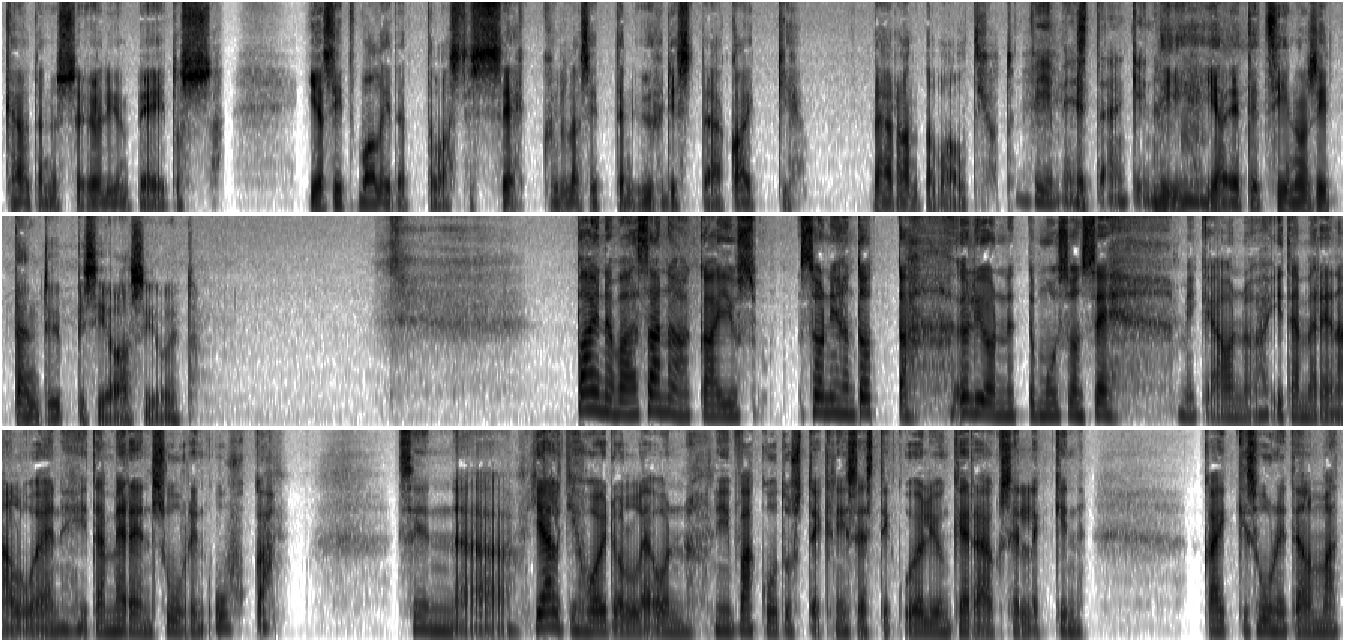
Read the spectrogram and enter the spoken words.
käytännössä öljyn peitossa. Ja sitten valitettavasti se kyllä sitten yhdistää kaikki nämä rantavaltiot. Viimeistäänkin. Et, niin, ja että et siinä on sitten tämän tyyppisiä asioita. Painavaa sanaa, Kaius. Se on ihan totta. Öljyonnettomuus on se, mikä on Itämeren alueen, Itämeren suurin uhka. Sen äh, jälkihoidolle on niin vakuutusteknisesti kuin öljyn keräyksellekin kaikki suunnitelmat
